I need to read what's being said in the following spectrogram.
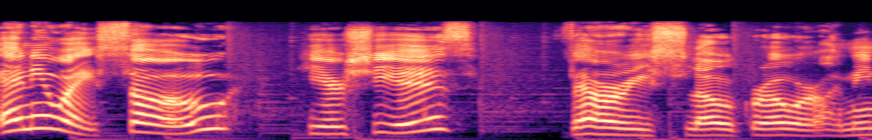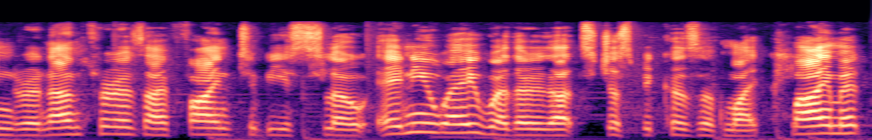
Anyway, so here she is. Very slow grower. I mean, Renantheras I find to be slow anyway, whether that's just because of my climate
